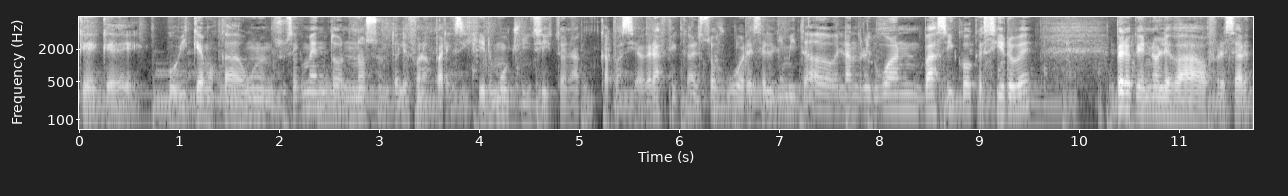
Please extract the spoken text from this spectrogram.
que, ubiquemos cada uno en su segmento. No son teléfonos para exigir mucho, insisto, en la capacidad gráfica. El software es el limitado, el Android One básico que sirve, pero que no les va a ofrecer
